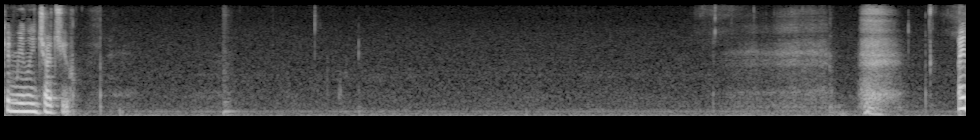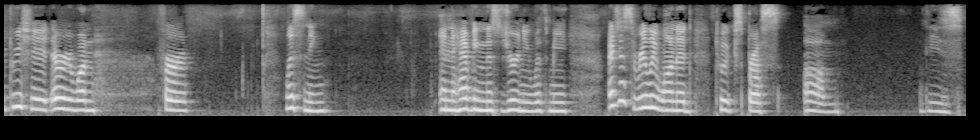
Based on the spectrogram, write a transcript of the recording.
can really judge you. I appreciate everyone for listening and having this journey with me. I just really wanted to express um, these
